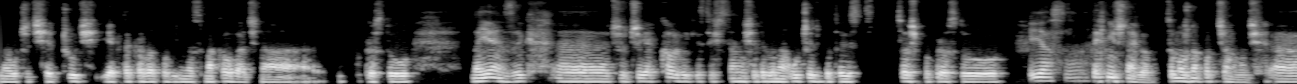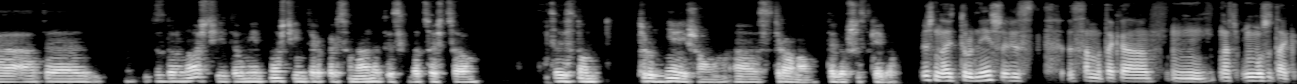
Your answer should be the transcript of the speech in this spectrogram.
nauczyć się czuć, jak ta kawa powinna smakować na po prostu na język, e, czy, czy jakkolwiek jesteś w stanie się tego nauczyć, bo to jest coś po prostu Jasne. technicznego, co można podciągnąć. A, a te zdolności, te umiejętności interpersonalne to jest chyba coś, co, co jest tą trudniejszą e, stroną tego wszystkiego. Wiesz, najtrudniejsze jest sama taka, mm, znaczy może tak,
